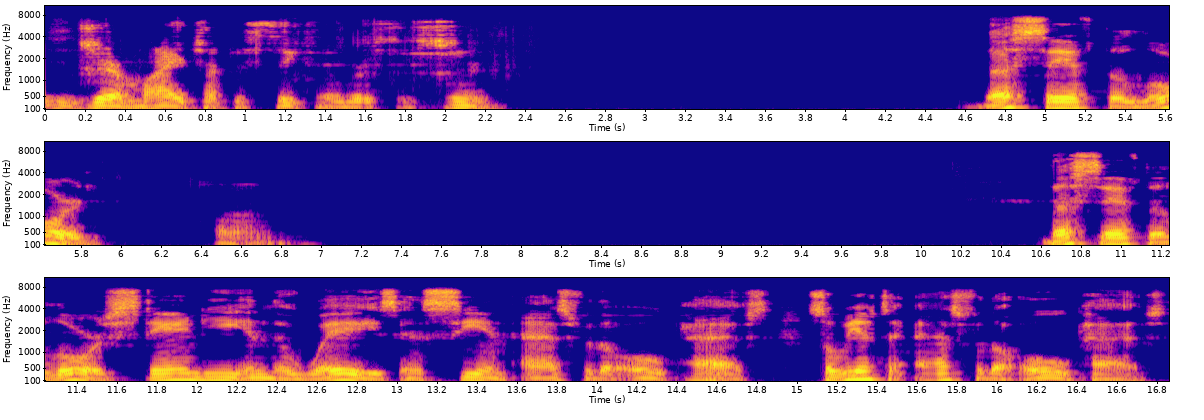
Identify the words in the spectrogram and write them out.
This is Jeremiah chapter 6 and verse 16. Thus saith the Lord. Thus saith the Lord, stand ye in the ways and see and ask for the old paths. So we have to ask for the old paths.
